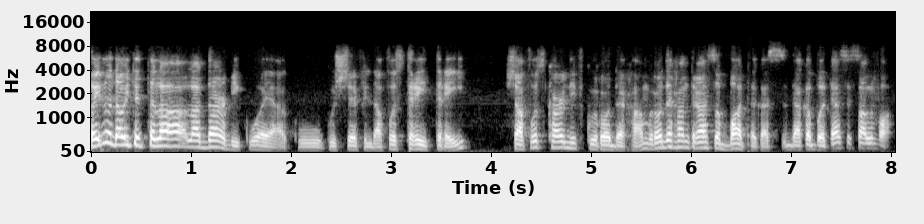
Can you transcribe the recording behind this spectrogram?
Păi nu, dar uite-te la, la Derby cu aia, cu, cu Sheffield. A fost 3-3 și a fost Cardiff cu Rotherham. Rotherham trebuia să bată, că dacă bătea se salva.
